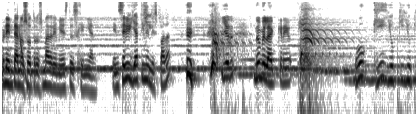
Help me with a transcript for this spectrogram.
frente a nosotros. Madre mía, esto es genial. ¿En serio ya tiene la espada? Yo no, me la creo. Ok, ok, ok,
